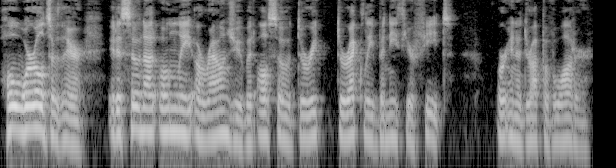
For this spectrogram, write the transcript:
Whole worlds are there. It is so not only around you, but also dire- directly beneath your feet or in a drop of water.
